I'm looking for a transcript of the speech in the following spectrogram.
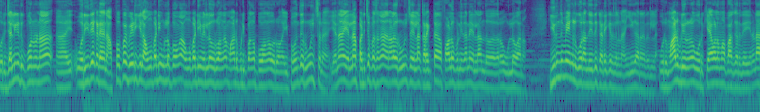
ஒரு ஜல்லிக்கட்டுக்கு போகணுன்னா ஒரு இதே கிடையாது அப்பப்போ வேடிக்கையில் அவங்க பாட்டியும் உள்ளே போவாங்க அவங்க பாட்டியும் வெளில வருவாங்க மாடு பிடிப்பாங்க போவாங்க வருவாங்க. இப்போ வந்து ரூல்ஸ்ண்ணே ஏன்னா எல்லாம் படித்த பசங்க அதனால் ரூல்ஸ் எல்லாம் கரெக்டாக ஃபாலோ பண்ணி தானே எல்லாம் அந்த தடவை உள்ளே வரோம் இருந்துமே எங்களுக்கு ஒரு அந்த இது கிடைக்கிறது இல்லை அங்கீகாரம் இல்லை. ஒரு மாடு பிடிக்கிறவங்க ஒரு கேவலமாக பார்க்கறது என்னடா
